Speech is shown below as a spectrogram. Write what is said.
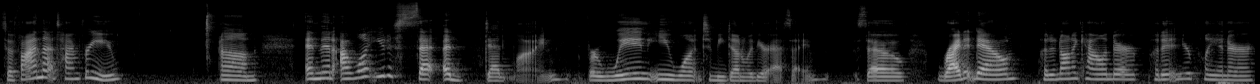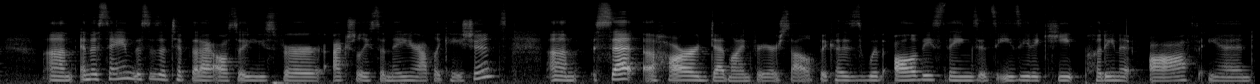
So find that time for you. Um, and then I want you to set a deadline for when you want to be done with your essay. So write it down, put it on a calendar, put it in your planner. Um, and the same, this is a tip that I also use for actually submitting your applications. Um, set a hard deadline for yourself because with all of these things, it's easy to keep putting it off and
